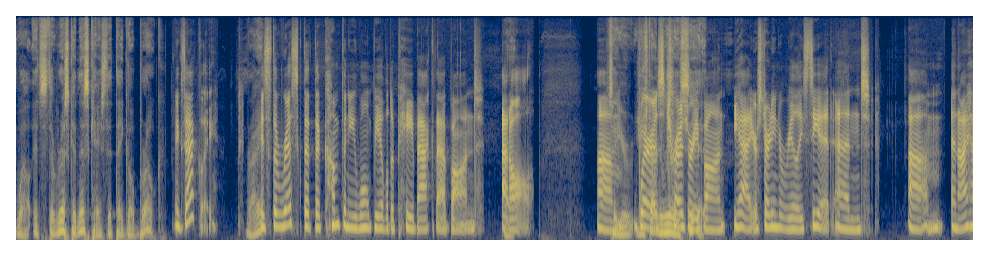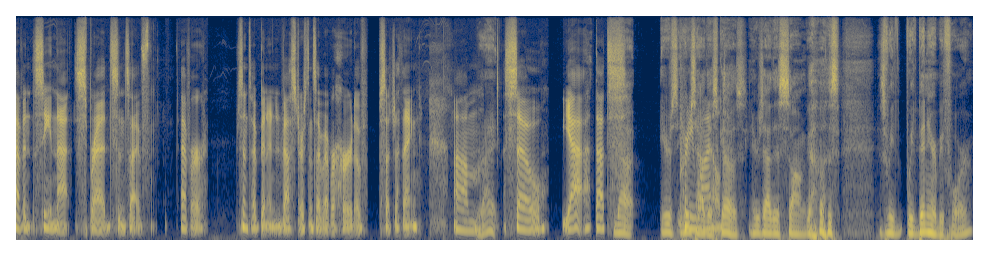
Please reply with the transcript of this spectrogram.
well, it's the risk in this case that they go broke, Exactly. right? It's the risk that the company won't be able to pay back that bond at Right. all. Um, So you're- you're starting whereas to really treasury bond, yeah, you're starting to really see it, and um, and I haven't seen that spread since I've ever since I've been an investor, since I've ever heard of such a thing. Um, right. So yeah, that's Now, here's here's how this goes. Here's how this song goes. is we've we've been here before,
